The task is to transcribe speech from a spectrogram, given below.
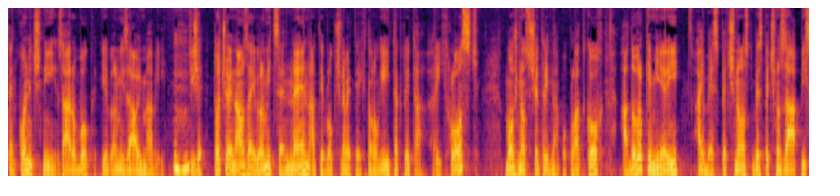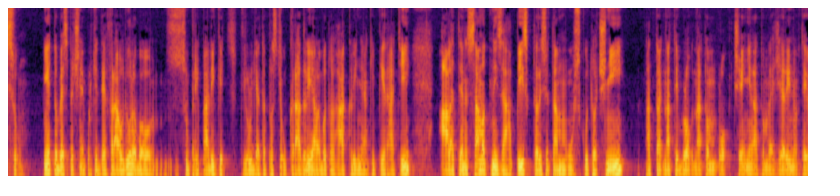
ten konečný zárobok je veľmi zaujímavý. Uh-huh. Čiže to, čo je naozaj veľmi cenné na tej blockchainovej technológii, tak to je tá rýchlosť, možnosť šetriť na poplatkoch a do veľkej miery aj bezpečnosť, bezpečnosť zápisu. Nie je to bezpečné proti defraudu, lebo sú prípady, keď tí ľudia to proste ukradli alebo to hakli nejakí piráti, ale ten samotný zápis, ktorý sa tam uskutoční na, to, na, blok, na tom blockchaine, na tom ledgeri, na tej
